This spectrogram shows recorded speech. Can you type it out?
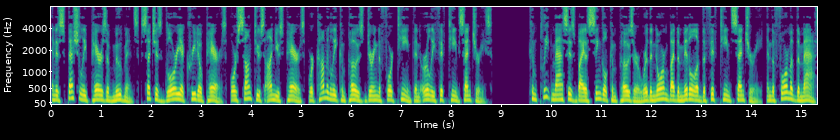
and especially pairs of movements such as Gloria Credo pairs, or Sanctus Agnus pairs, were commonly composed during the 14th and early 15th centuries. Complete masses by a single composer were the norm by the middle of the 15th century, and the form of the mass,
